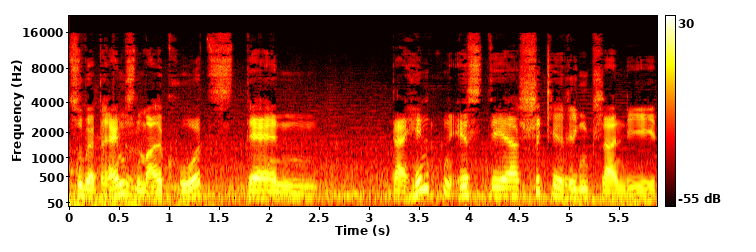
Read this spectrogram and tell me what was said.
So, wir bremsen mal kurz, denn da hinten ist der schicke Ringplanet,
